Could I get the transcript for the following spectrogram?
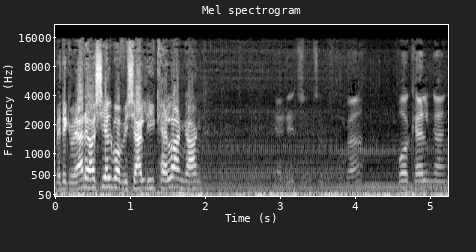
Men det kan være, det også hjælper, hvis jeg lige kalder en gang. Ja, det synes jeg, du skal gøre. Prøv at kalde en gang.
